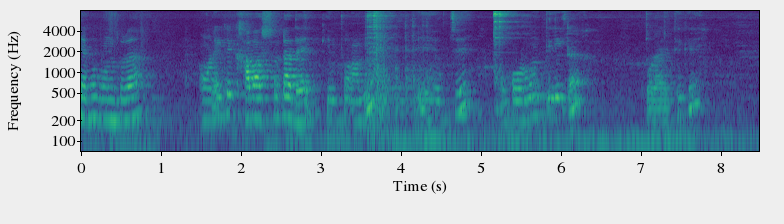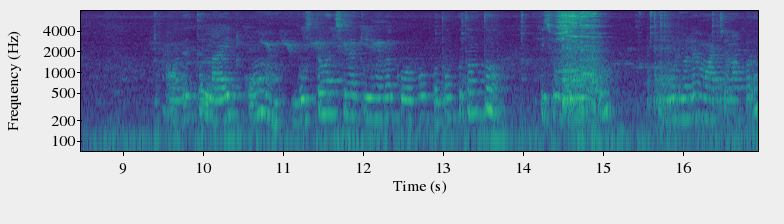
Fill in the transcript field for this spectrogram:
দেখো বন্ধুরা, অনেকে খাবার সোডা দেয়, কিন্তু আমি এই হচ্ছে গরম তেলটা কড়াই থেকে, আমাদের তো লাইট কম, বুঝতে পারছি না কীভাবে করব। প্রথম প্রথম তো কিছু ভুল হলে মার্জনা করো।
